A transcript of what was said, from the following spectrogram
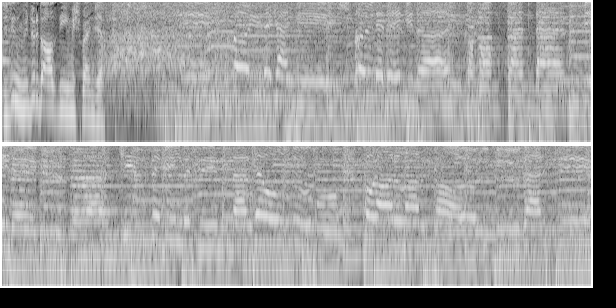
Sizin müdür de az değilmiş bence. Böyle gelmiş böyle de gider Kafam senden bile güzel Kimse bilmesin nerede olduğumu Sorarlarsa öldü dersin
